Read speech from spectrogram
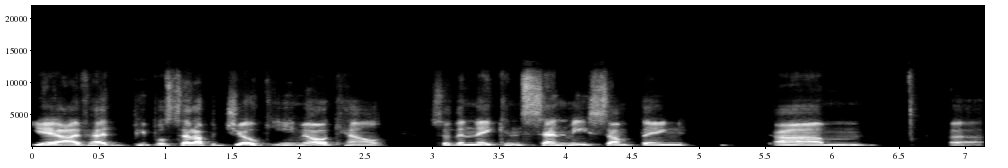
Yeah, I've had people set up a joke email account so then they can send me something um uh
